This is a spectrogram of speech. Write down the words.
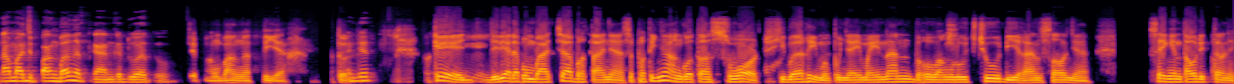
nama Jepang banget kan kedua tuh. Jepang banget dia betul Lanjut. Oke, jadi ada pembaca bertanya, sepertinya anggota SWORD Hibari mempunyai mainan beruang lucu di ranselnya. Saya ingin tahu detailnya.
